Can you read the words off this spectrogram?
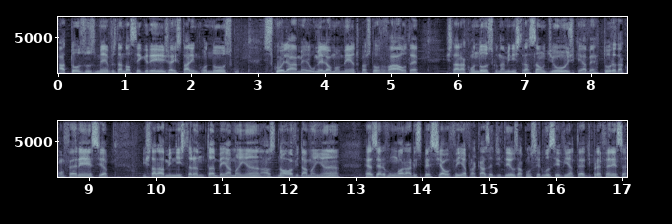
a todos os membros da nossa igreja a estarem conosco, escolha o melhor momento, pastor Walter estará conosco na ministração de hoje, que é a abertura da conferência, estará ministrando também amanhã, às nove da manhã. Reserve um horário especial, venha para a casa de Deus. Aconselho você vir até de preferência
